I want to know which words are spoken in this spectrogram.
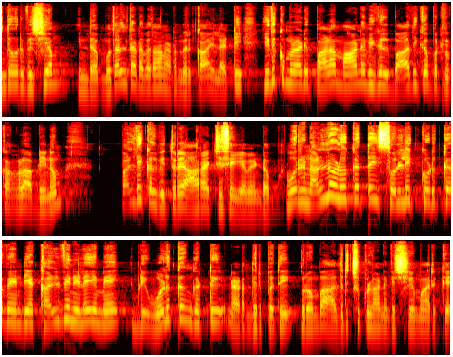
இந்த ஒரு விஷயம் இந்த முதல் தடவை தான் நடந்திருக்கா? இல்லாட்டி இதுக்கு முன்னாடி பல மாணவிகள் பாதிக்கப்பட்டிருக்காங்களா அப்படின்னும் பள்ளிக்கல்வித்துறை ஆராய்ச்சி செய்ய வேண்டும். ஒரு நல்லொழுக்கத்தை சொல்லிக் கொடுக்க வேண்டிய கல்வி நிலையமே இப்படி ஒழுக்கங்கட்டு நடந்திருப்பது ரொம்ப அதிர்ச்சிக்குள்ளான விஷயமா இருக்கு.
